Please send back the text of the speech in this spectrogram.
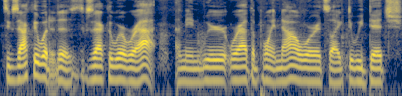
it's exactly what it is. It's exactly where we're at. I mean, we're we're at the point now where it's like, do we ditch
